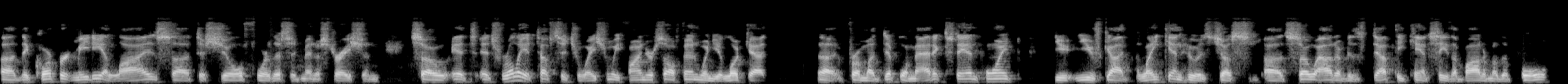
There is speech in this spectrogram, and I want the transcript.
uh, the corporate media lies uh, to shill for this administration. So it's it's really a tough situation we find ourselves in when you look at uh, from a diplomatic standpoint. You, have got Blinken, who is just uh, so out of his depth he can't see the bottom of the pool,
